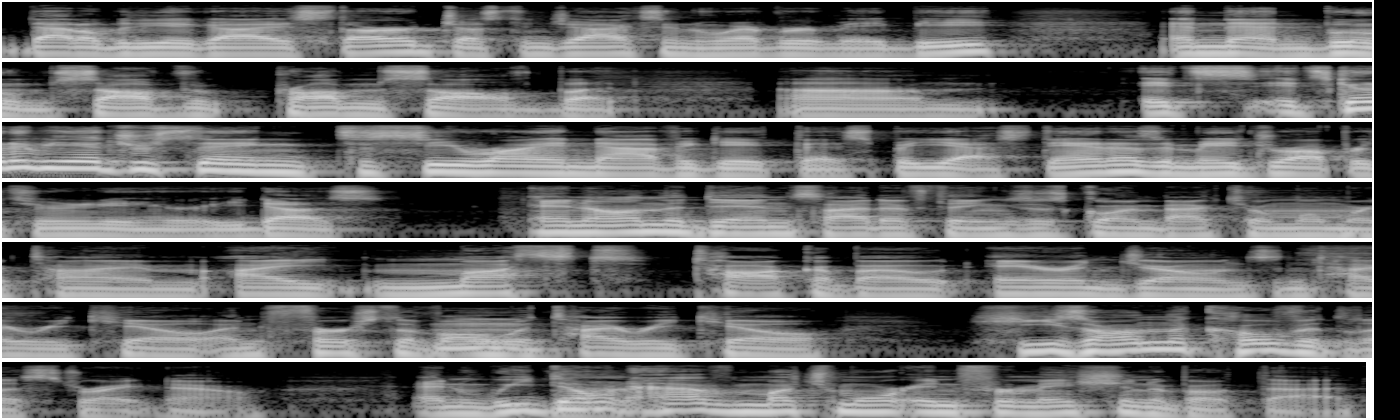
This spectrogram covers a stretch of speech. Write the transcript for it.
that'll be the guy to start, Justin Jackson, whoever it may be. And then boom, solve problem solved. But um, it's it's going to be interesting to see Ryan navigate this. But yes, Dan has a major opportunity here. He does. And on the Dan side of things, just going back to him one more time, I must talk about Aaron Jones and Tyreek Hill. And first of all, mm. with Tyreek Hill, he's on the COVID list right now. And we don't have much more information about that.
